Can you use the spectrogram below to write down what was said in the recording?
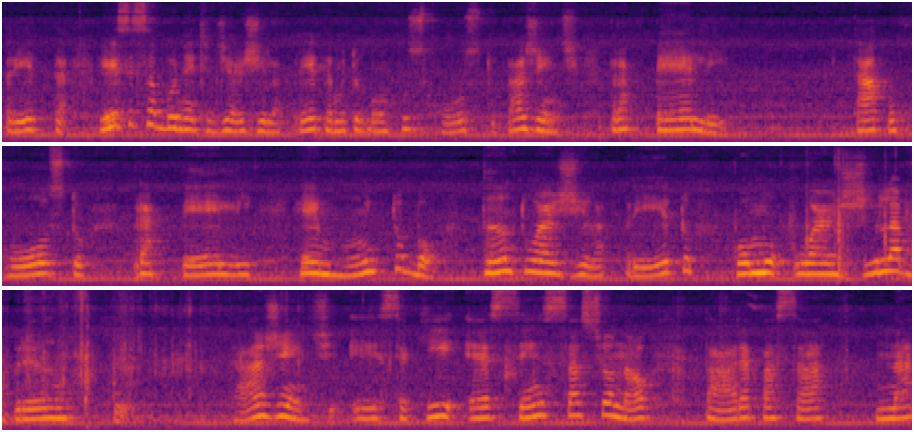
preta. Esse sabonete de argila preta é muito bom pros rostos, tá, gente? Pra pele, tá? Pro rosto, para pele, é muito bom. Tanto o argila preto como o argila branco, tá, gente? Esse aqui é sensacional para passar na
